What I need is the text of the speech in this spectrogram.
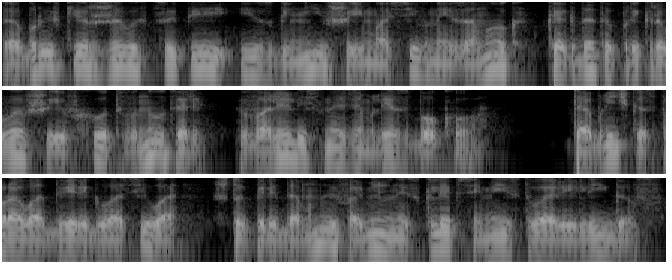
Обрывки ржавых цепей и сгнивший массивный замок, когда-то прикрывавший вход внутрь, валялись на земле сбоку. Табличка справа от двери гласила, что передо мной фамильный склеп семейства религов.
